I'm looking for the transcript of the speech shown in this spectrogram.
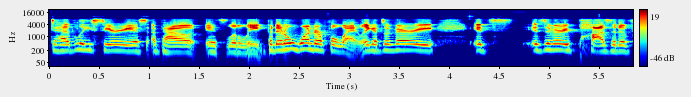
deadly serious about its little league, but in a wonderful way. Like it's a very it's it's a very positive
